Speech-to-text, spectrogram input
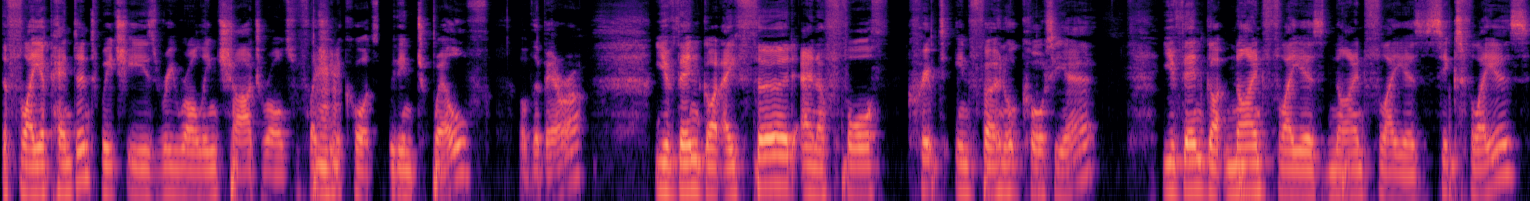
the Flayer pendant, which is re-rolling charge rolls for flesh mm-hmm. courts within twelve of the bearer. You've then got a third and a fourth crypt infernal courtier You've then got nine flayers, nine flayers, six flayers.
